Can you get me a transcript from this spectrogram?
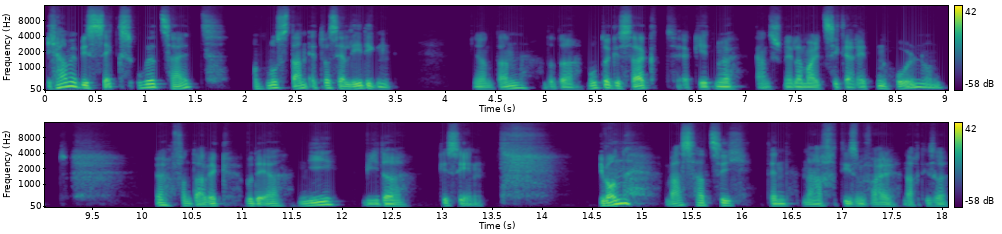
Ich habe bis 6 Uhr Zeit, und muss dann etwas erledigen. Ja, und dann hat er der Mutter gesagt, er geht nur ganz schnell einmal Zigaretten holen und ja, von da weg wurde er nie wieder gesehen. Yvonne, was hat sich denn nach diesem Fall, nach dieser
